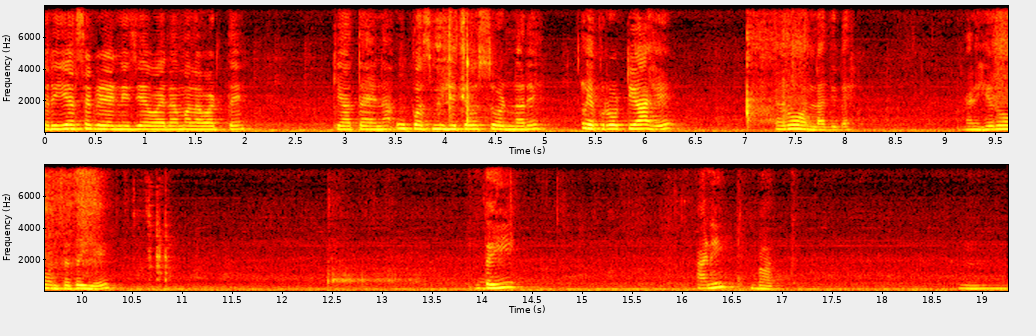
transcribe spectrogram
तर या सगळ्यांनी जेवायला मला वाटतंय की आता आहे ना उपास मी ह्याच्यावर सोडणार आहे. एक रोटी आहे रोहनला दिलाय. आणि हे रोहनचं दही आहे. दही आणि भात. हम्म.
